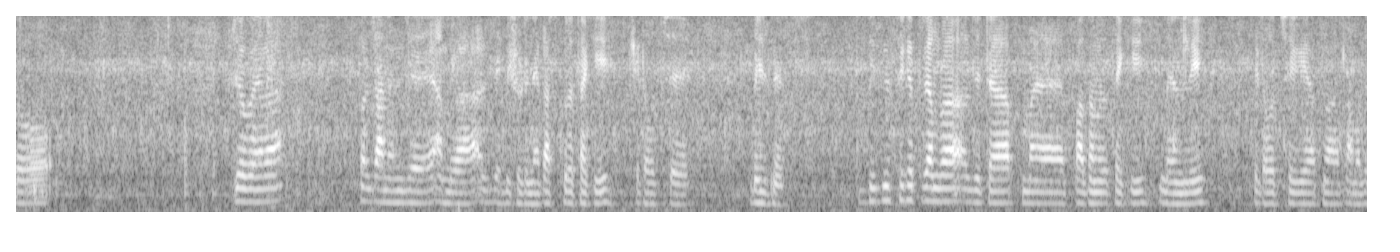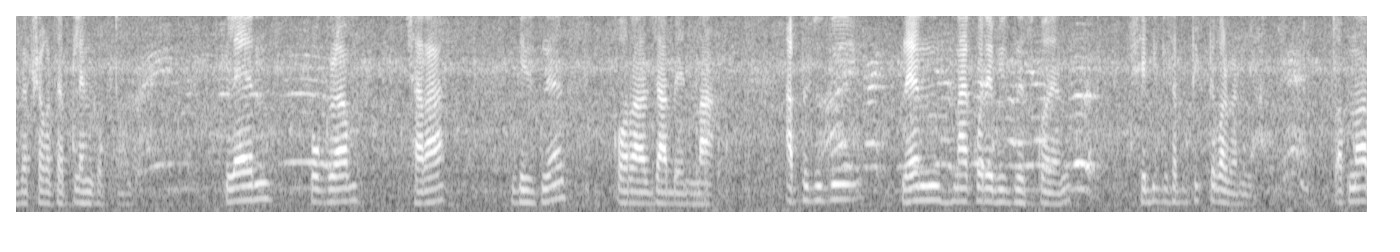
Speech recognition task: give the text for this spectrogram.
তো, প্রিয় ভাইয়েরা জানেন যে আমরা যে বিষয়টি নিয়ে কাজ করে থাকি, সেটা হচ্ছে বিজনেস তো বিজনেসের ক্ষেত্রে আমরা যেটা প্রাধান্য থাকি মেনলি সেটা হচ্ছে গিয়ে আপনার আমাদের ব্যবসা করতে প্ল্যান করতে হবে। প্ল্যান প্রোগ্রাম ছাড়া বিজনেস করা যাবে না। আপনি যদি প্ল্যান না করে বিজনেস করেন, সেই বিজনেস আপনি টিকতে পারবেন না। তো আপনার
